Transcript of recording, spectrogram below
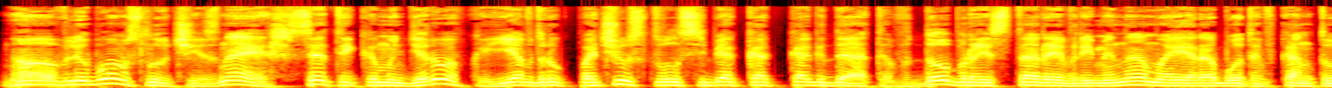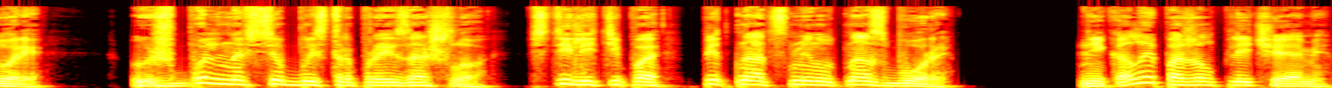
«Но в любом случае, знаешь, с этой командировкой я вдруг почувствовал себя как когда-то, в добрые старые времена моей работы в конторе. Уж больно все быстро произошло, в стиле типа 15 минут на сборы». Николай пожал плечами.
